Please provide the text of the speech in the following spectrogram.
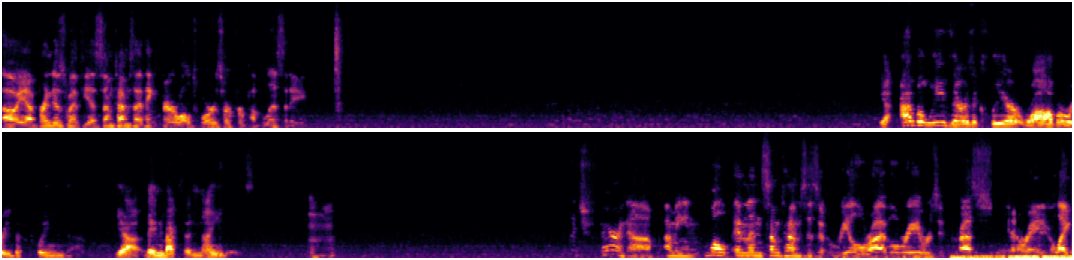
Oh yeah, Brenda's with you. Sometimes I think farewell tours are for publicity. Yeah, I believe there is a clear rivalry between them. Yeah, dating back to the 90s. Mm-hmm. Which, fair enough. I mean, well, and then sometimes is it real rivalry or is it press generated, like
